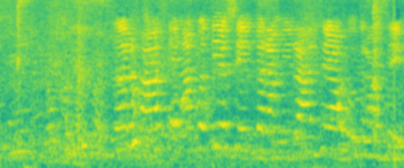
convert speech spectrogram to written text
जर हा सेनापती असेल तर आम्ही राजे आहोत राजे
